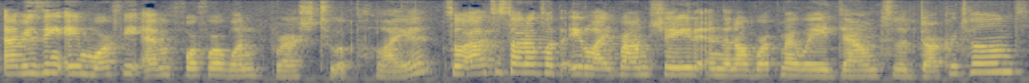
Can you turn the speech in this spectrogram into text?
And I'm using a Morphe M441 brush to apply it. So I like to start off with a light brown shade and then I'll work my way down to the darker tones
